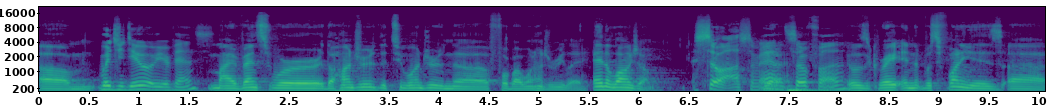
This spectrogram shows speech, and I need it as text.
Um, What'd you do? at your events? my events were the 100, the 200, and the 4x100 relay, and the long jump. So awesome, man. Yeah. It's so fun. It was great, and what's funny is uh,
